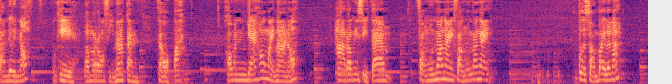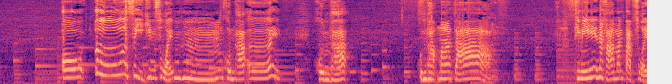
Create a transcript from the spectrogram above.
การเดินเนาะ โอเค เรามารองสีมากกัน จะออกปะเพราะมันย้ายห้องใหม่มาเนาะ อ่า เรามีสีแต้ม ฝั่งนู้นว่าไง ฝั่งนู้นว่าไง เปิดสามใบแล้วนะ โอ้เออ สี่กินสวย อืคุณพระเอ้ย คุณพระ คุณพระมาจ้า ทีนี้นะคะ มันตัดสวย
